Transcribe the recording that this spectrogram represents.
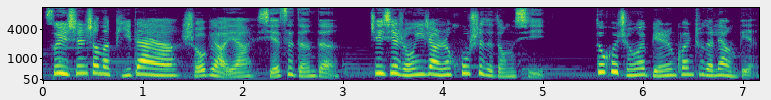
所以身上的皮带啊、手表呀、鞋子等等。这些容易让人忽视的东西，都会成为别人关注的亮点。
